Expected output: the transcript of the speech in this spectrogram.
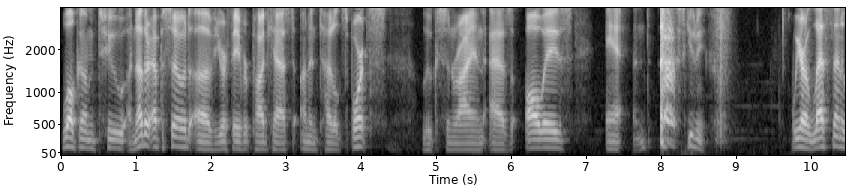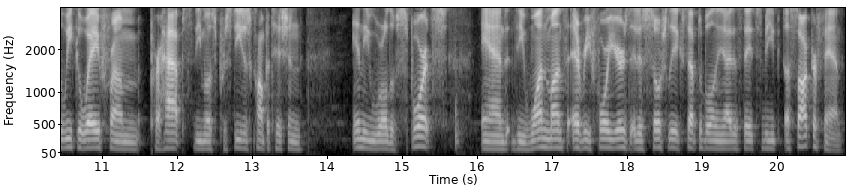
Welcome to another episode of your favorite podcast, Unentitled Sports. Lucas and Ryan, as always. And, excuse me, we are less than a week away from perhaps the most prestigious competition in the world of sports. And the one month every four years it is socially acceptable in the United States to be a soccer fan.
